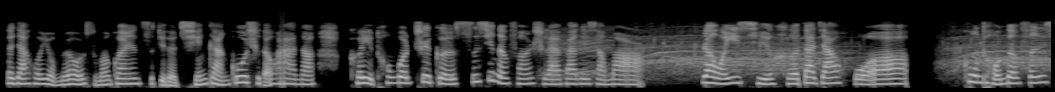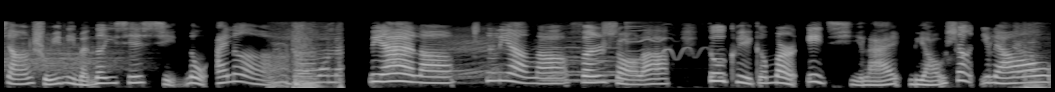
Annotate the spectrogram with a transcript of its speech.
大家伙有没有什么关于自己的情感故事的话呢？可以通过这个私信的方式来发给小妹儿。让我一起和大家伙共同的分享属于你们的一些喜怒哀乐。恋爱了，失恋了，分手了，都可以跟妹儿一起来聊上一聊。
